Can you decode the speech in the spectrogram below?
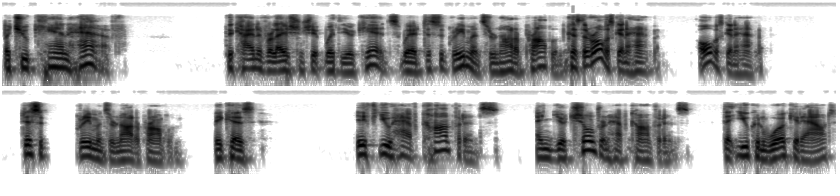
But you can have the kind of relationship with your kids where disagreements are not a problem because they're always going to happen. Always going to happen. Disagreements are not a problem because if you have confidence and your children have confidence that you can work it out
